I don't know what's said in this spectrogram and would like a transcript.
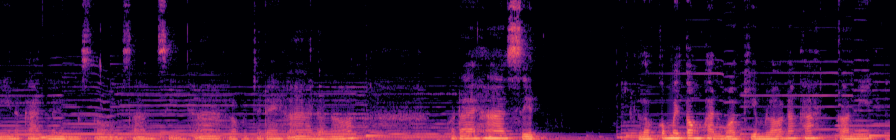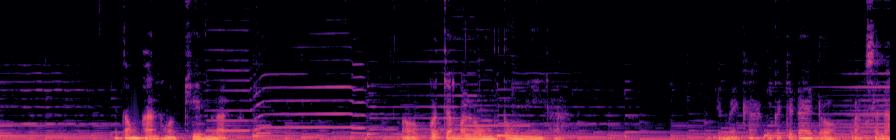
นี้นะคะ 1 2 3 4 5 เราก็จะได้ 5 แล้วเนาะพอได้ 5 เสร็จ เราก็ไม่ต้องพันหัวเข็มแล้วนะคะ ตอนนี้ไม่ต้องพันหัวเข็มแล้ว เราก็จะมาลงตรงนี้ค่ะเห็นไหมคะมันก็จะได้ดอกลักษณะ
